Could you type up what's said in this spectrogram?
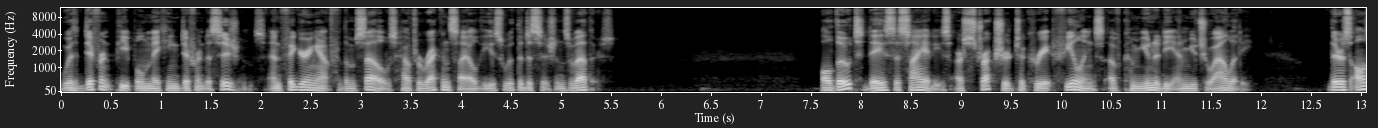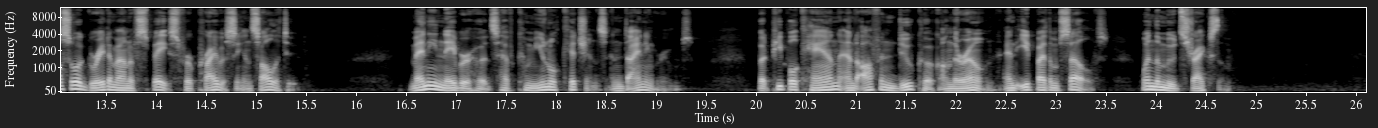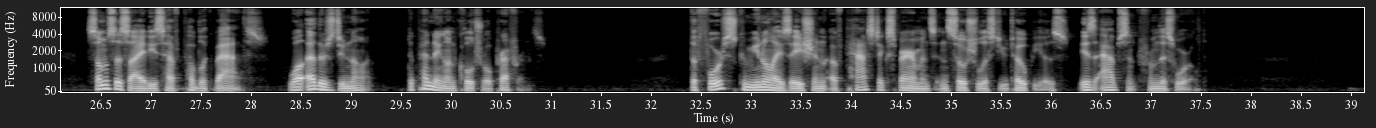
with different people making different decisions and figuring out for themselves how to reconcile these with the decisions of others. Although today's societies are structured to create feelings of community and mutuality, there is also a great amount of space for privacy and solitude. Many neighborhoods have communal kitchens and dining rooms, but people can and often do cook on their own and eat by themselves when the mood strikes them. Some societies have public baths, while others do not, depending on cultural preference. The forced communalization of past experiments in socialist utopias is absent from this world.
